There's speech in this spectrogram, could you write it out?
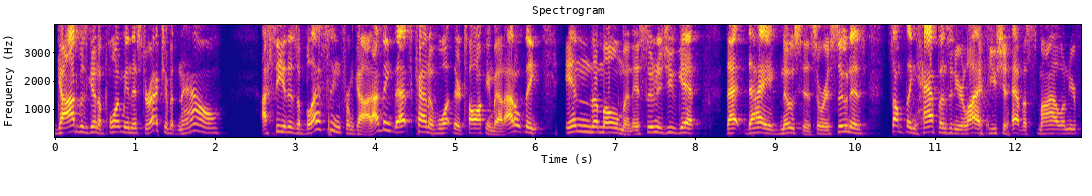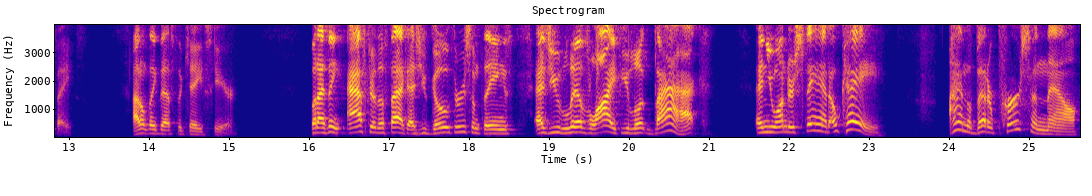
God was going to point me in this direction, but now I see it as a blessing from God. I think that's kind of what they're talking about. I don't think in the moment, as soon as you get that diagnosis or as soon as something happens in your life, you should have a smile on your face. I don't think that's the case here. But I think after the fact, as you go through some things, as you live life, you look back and you understand, okay, I am a better person now.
